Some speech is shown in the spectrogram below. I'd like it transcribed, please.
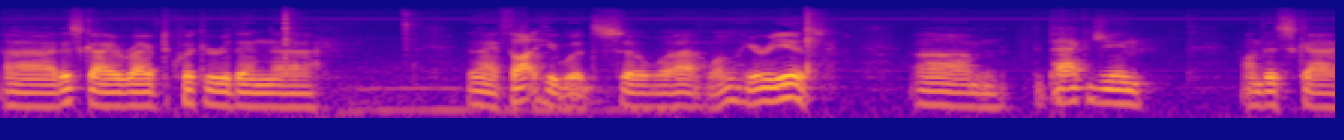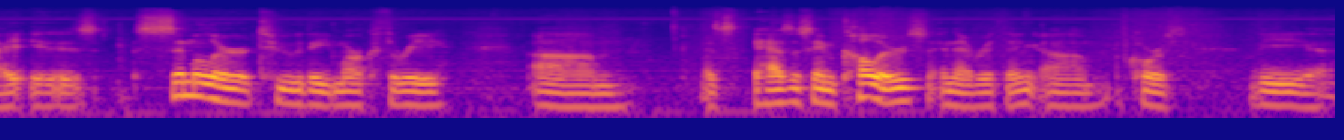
uh, this guy arrived quicker than uh, than I thought he would. So uh, well, here he is. Um, the packaging on this guy is similar to the Mark III. Um, it has the same colors and everything. Um, of course, the uh,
